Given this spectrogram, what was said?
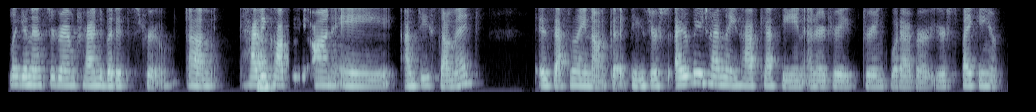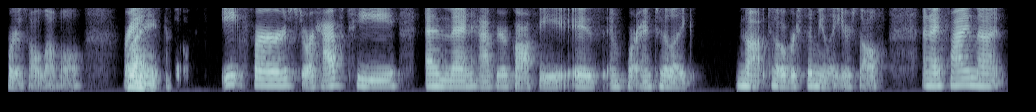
like an Instagram trend, but it's true. Um, having Yeah. coffee on a empty stomach is definitely not good because you're every time that you have caffeine, energy drink, whatever, you're spiking your cortisol level, right? Right. So eat first or have tea and then have your coffee is important to like not to overstimulate yourself. And I find that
